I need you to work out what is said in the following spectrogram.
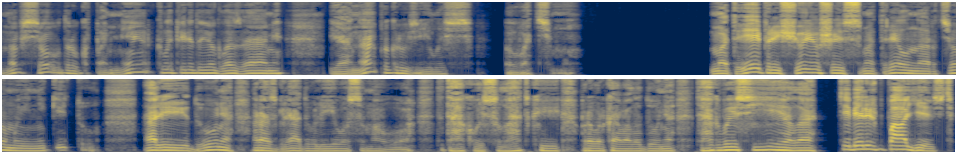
но все вдруг померкло перед ее глазами, и она погрузилась во тьму. Матвей, прищурившись, смотрел на Артема и Никиту. Али и Дуня разглядывали его самого. — Ты такой сладкий! — проворковала Дуня. — Так бы и съела! «Тебе лишь поесть»,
